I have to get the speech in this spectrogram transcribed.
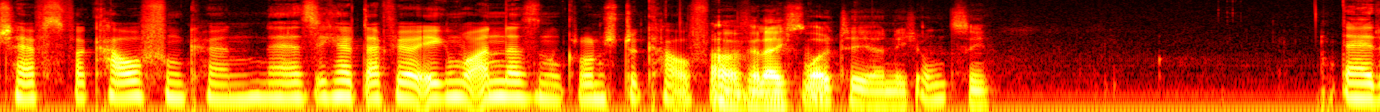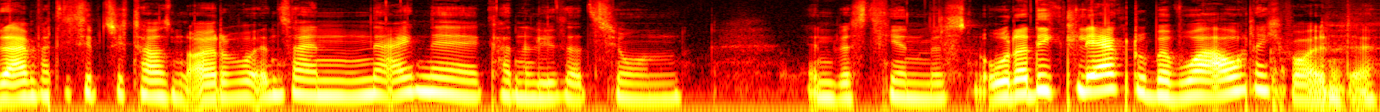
Chefs verkaufen können. Er hätte sich halt dafür irgendwo anders ein Grundstück kaufen Aber vielleicht müssen. wollte er ja nicht umziehen. Da hätte er einfach die 70.000 Euro in seine eigene Kanalisation investieren müssen. Oder die Klärgrube, wo er auch nicht wollte.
